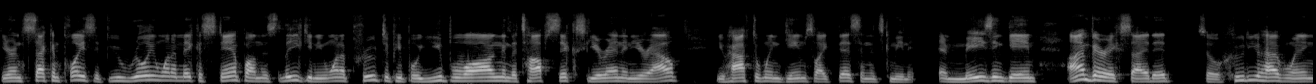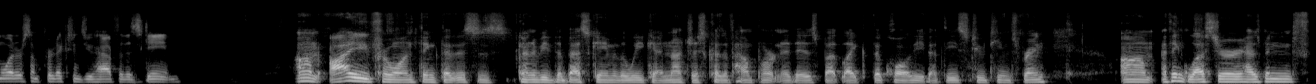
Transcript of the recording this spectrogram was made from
you're in second place. If you really want to make a stamp on this league and you want to prove to people you belong in the top six year in and year out, you have to win games like this, and it's gonna be an amazing game. I'm very excited. So, who do you have winning? What are some predictions you have for this game? Um, I for one think that this is going to be the best game of the weekend, not just because of how important it is, but like the quality that these two teams bring. Um, I think Leicester has been f-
